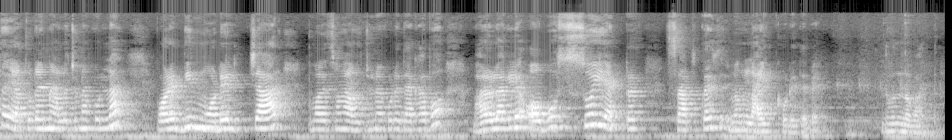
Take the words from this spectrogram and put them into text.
তাই এতটাই আমি আলোচনা করলাম। পরের দিন মডেল চার তোমাদের সঙ্গে আলোচনা করে দেখাবো। ভালো লাগলে অবশ্যই একটা সাবস্ক্রাইব এবং লাইক করে দেবে। ধন্যবাদ।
